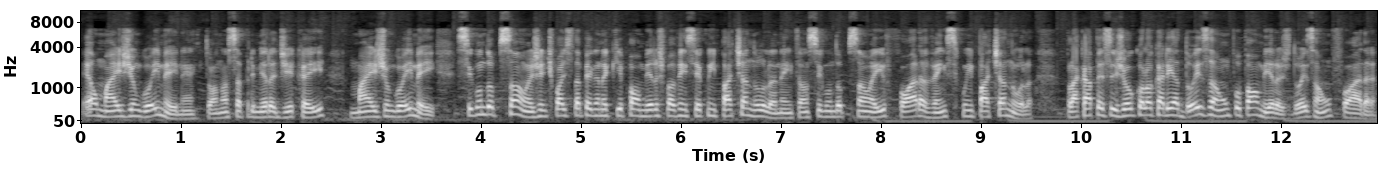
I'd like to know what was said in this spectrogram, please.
é o mais de um gol e meio, né? Então a nossa primeira dica aí, mais de um gol e meio. Segunda opção, a gente pode estar pegando aqui Palmeiras para vencer com empate anula, né? Então a segunda opção aí, fora vence com empate anula. Placar para esse jogo colocaria 2 a 1 pro Palmeiras, 2 a 1 fora.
